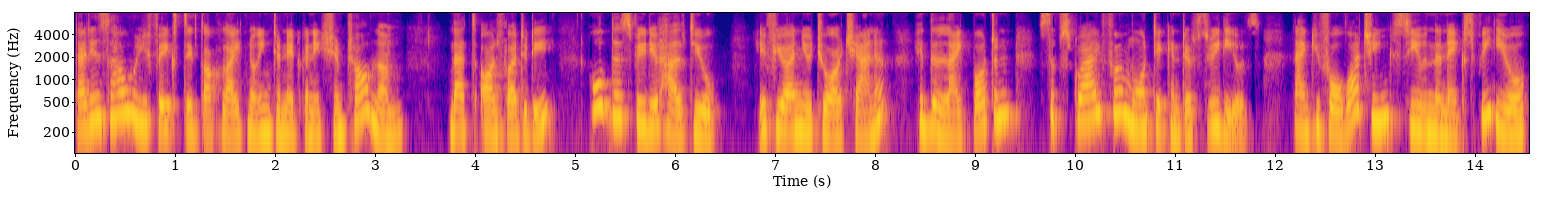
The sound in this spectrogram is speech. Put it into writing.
That is how we fix TikTok Lite no internet connection problem. That's all for today. Hope this video helped you. If you are new to our channel, hit the like button, subscribe for more tech and tips videos. Thank you for watching. See you in the next video.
